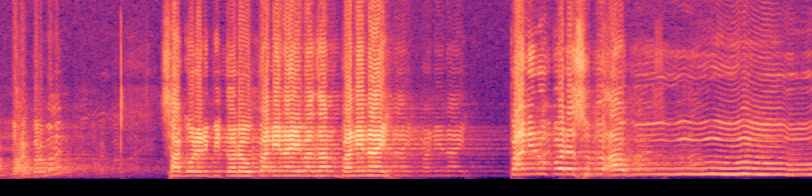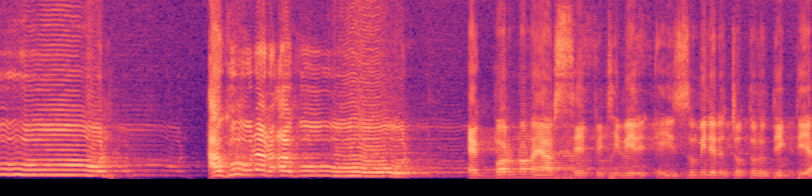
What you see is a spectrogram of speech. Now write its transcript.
আল্লাহ একবার বলেন। সাগরের ভিতরেও পানি নাই বাজান পানি নাই। পানির উপরে শুধু আগুন। আগুন আর আগুন। এক বর্ণনায় আসছে, পৃথিবীর এই জমিনের চতুর্দিক দিয়ে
